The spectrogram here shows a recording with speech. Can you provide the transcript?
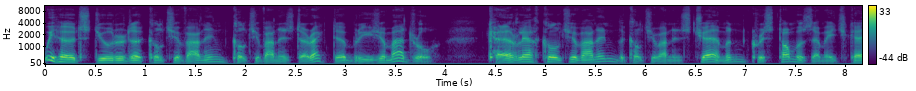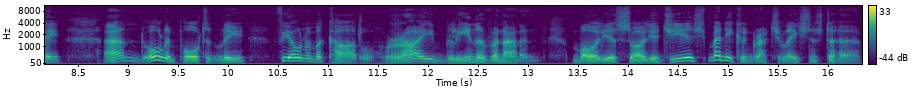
We heard steward at Culture Vannin, director, Breesha Maddrell, Caerleach Culture Vannin, the Culture Vannin's chairman, Chris Thomas MHK, and, all importantly, Fiona McCardle, Reih Bleeaney Vanannan, Molia Solia Giish, many congratulations to her.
